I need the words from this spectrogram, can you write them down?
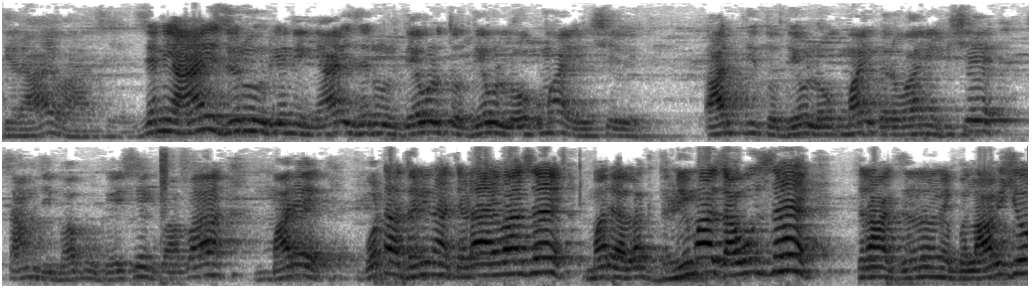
તેરા આવ્યા છે. જેની આય જરૂર, એની ન્યાય જરૂર, દેવળ તો દેવ લોકમાં હશે. આરતી તો દેવ લોકમાં કરવાની હશે. શામજી બાપુ કહે છે કે બાપા, મારે મોટા ધણીના ચડા આવ્યા છે, મારે અલગ ધણીમાં જવું છે. જરાક જણાને બોલાવીજો,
